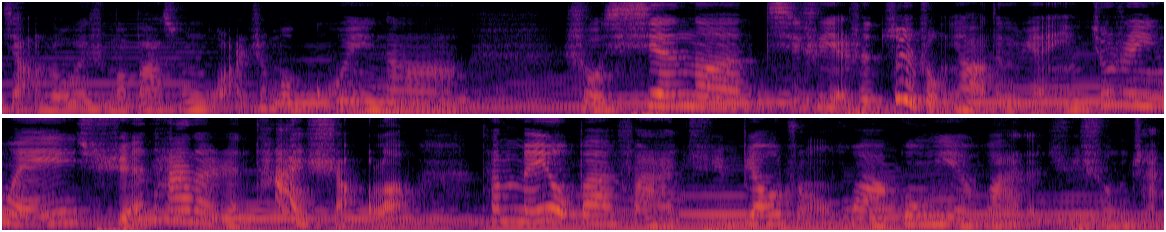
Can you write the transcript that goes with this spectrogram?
讲说，为什么巴松管这么贵呢？首先呢，其实也是最重要的一个原因，就是因为学它的人太少了，它没有办法去标准化、工业化的去生产。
